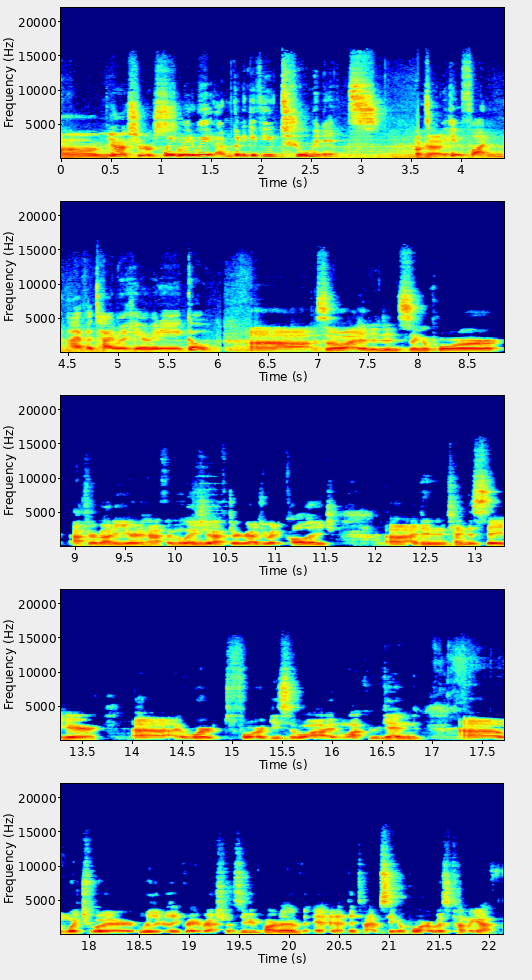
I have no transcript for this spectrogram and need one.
Um, yeah, sure. Wait, So- wait, wait! I'm gonna give you two minutes okay. to make it fun. I have a timer here. Ready? Go. Uh, so I ended in Singapore after about a year and a half in Malaysia after I graduated college. Uh, I didn't intend to stay here. Uh, I worked for Gisawa and Waku Ghin, um, which were really, really great restaurants to be part of. And at the time, Singapore was coming up,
